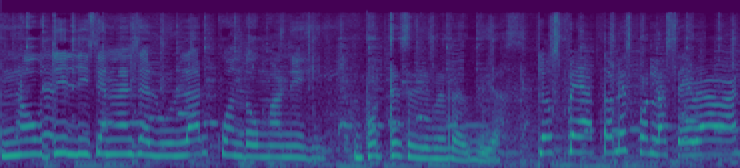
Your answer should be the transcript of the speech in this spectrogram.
no utilicen el celular cuando manejen. Pórtese bien en las vías. Los peatones por la cebra van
